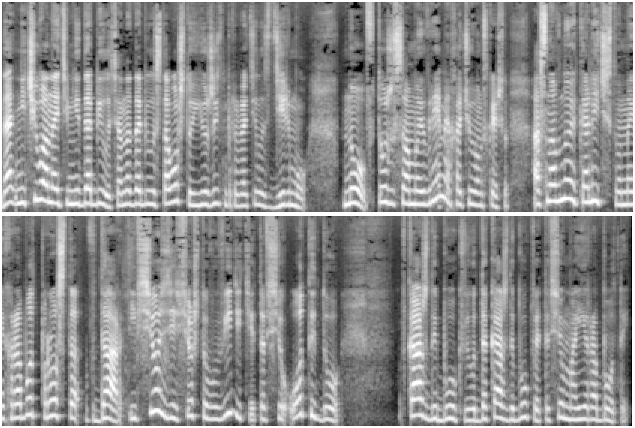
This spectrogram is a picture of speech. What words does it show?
да? Ничего она этим не добилась. Она добилась того, что ее жизнь превратилась в дерьмо. Но в то же самое время хочу вам сказать, что основное количество моих работ просто в дар. И все здесь, все, что вы видите, это все от и до. В каждой букве, вот до каждой буквы, это все мои работы.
